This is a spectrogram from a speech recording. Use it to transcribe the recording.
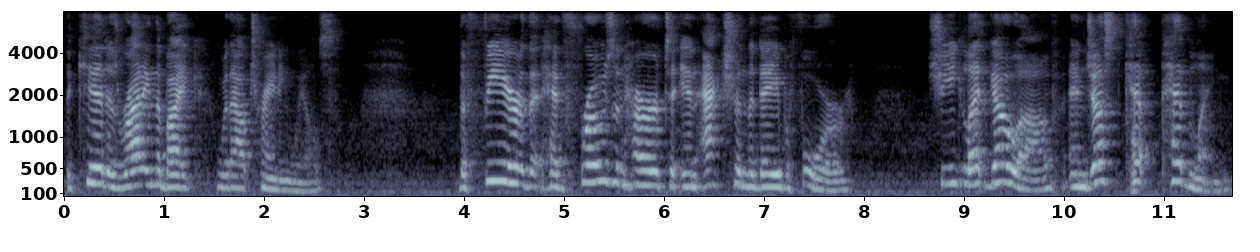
the kid is riding the bike without training wheels. The fear that had frozen her to inaction the day before, she let go of and just kept pedaling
